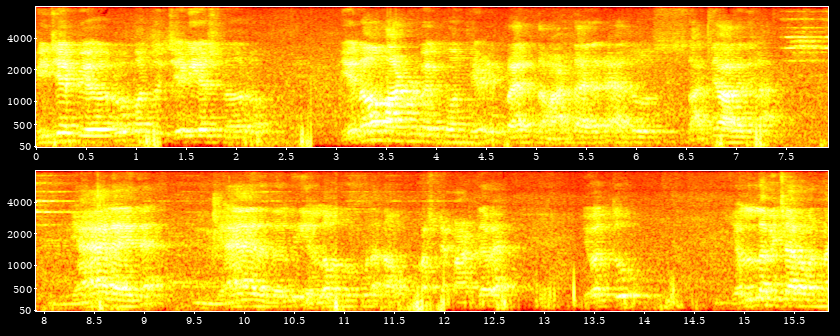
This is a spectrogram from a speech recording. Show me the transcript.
ಬಿಜೆಪಿಯವರು ಮತ್ತು ಜೆ ಡಿ ಎಸ್ನವರು ಏನೋ ಮಾಡ್ಬಿಡ್ಬೇಕು ಅಂತ ಹೇಳಿ ಪ್ರಯತ್ನ ಮಾಡ್ತಾ ಇದ್ದಾರೆ. ಅದು ಸಾಧ್ಯವಾಗೋದಿಲ್ಲ. ನ್ಯಾಯಾಲಯ ಇದೆ. ನ್ಯಾಯಾಲಯದಲ್ಲಿ ಎಲ್ಲವನ್ನೂ ಕೂಡ ನಾವು ಪ್ರಶ್ನೆ ಮಾಡ್ತೇವೆ. ಇವತ್ತು ಎಲ್ಲ ವಿಚಾರವನ್ನ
